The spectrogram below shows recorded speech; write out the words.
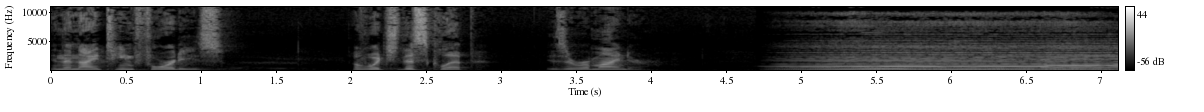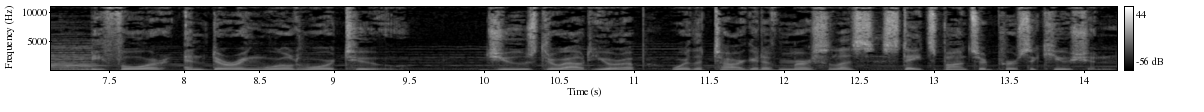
in the 1940s, of which this clip is a reminder. Before and during World War II, Jews throughout Europe were the target of merciless state sponsored persecution.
